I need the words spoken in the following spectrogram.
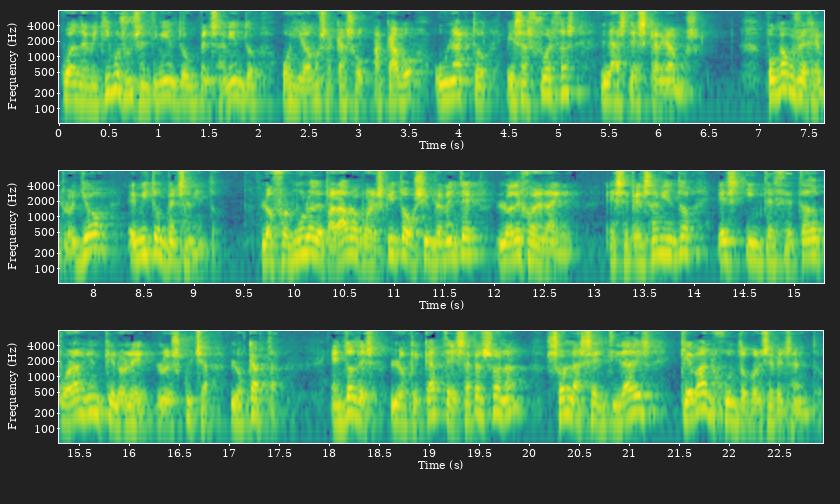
Cuando emitimos un sentimiento, un pensamiento o llevamos a, a cabo un acto, esas fuerzas las descargamos. Pongamos un ejemplo, yo emito un pensamiento, lo formulo de palabra o por escrito o simplemente lo dejo en el aire. Ese pensamiento es interceptado por alguien que lo lee, lo escucha, lo capta. Entonces, lo que capte esa persona son las entidades que van junto con ese pensamiento.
